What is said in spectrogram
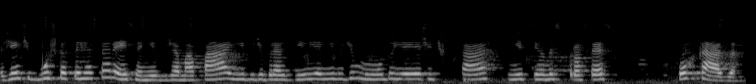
A gente busca ser referência a nível de Amapá, a nível de Brasil e a nível de mundo, e aí a gente está iniciando esse processo por casa,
